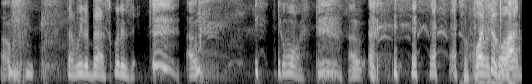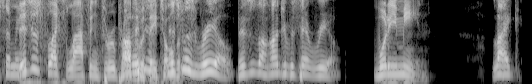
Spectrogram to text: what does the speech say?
that we the best. What is it? Come on. So Flex is Tell la- me- tell me- this is Flex laughing through Oh, probably this what is- they told this him. was real. This was hundred percent real. what do you mean? Like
